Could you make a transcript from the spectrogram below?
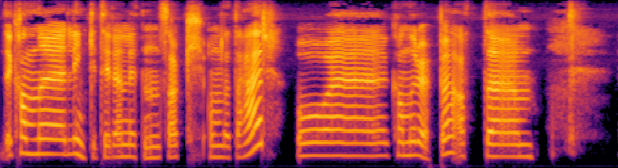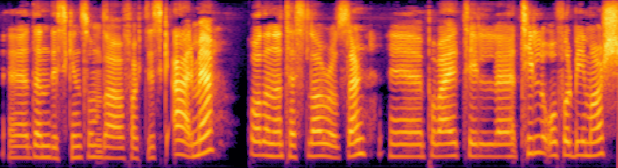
Det kan eh, linke til en liten sak om dette her, og eh, kan røpe at eh, den disken som da faktisk er med på denne Tesla Roadsteren på vei til, til og forbi Mars,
